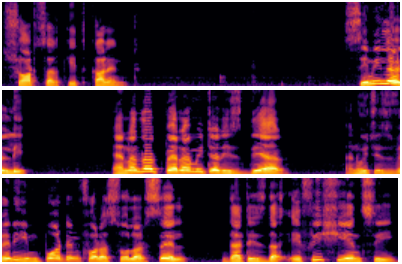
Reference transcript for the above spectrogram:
short circuit current. Similarly, another parameter is there and which is very important for a solar cell that is the efficiency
